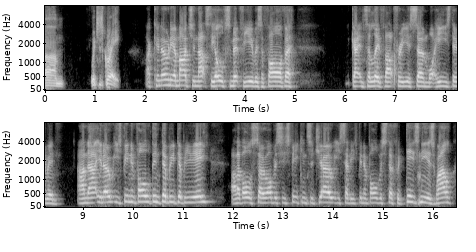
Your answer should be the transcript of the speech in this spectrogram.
um, which is great. I can only imagine that's the ultimate for you as a father, getting to live that through your son, what he's doing, and uh, you know he's been involved in WWE. And I've also, obviously, speaking to Joe, he said he's been involved with stuff with Disney as well.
